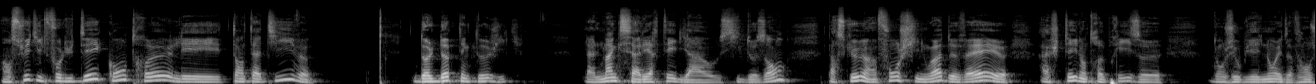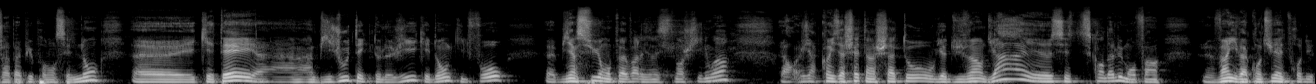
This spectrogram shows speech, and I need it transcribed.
Ensuite, il faut lutter contre les tentatives d'hold-up technologique. L'Allemagne s'est alertée il y a aussi deux ans parce qu'un fonds chinois devait euh, acheter une entreprise euh, dont j'ai oublié le nom et de toute façon, je n'ai pas pu prononcer le nom, euh, et qui était un, bijou technologique. Et donc, il faut, bien sûr, on peut avoir des investissements chinois. Alors, quand ils achètent un château où il y a du vin, on dit Ah, c'est scandaleux, mais enfin, le vin, il va continuer à être produit.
